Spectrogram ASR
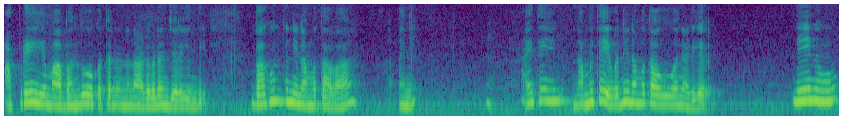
అప్పుడే మా బంధువు ఒకతను నన్ను అడగడం జరిగింది. భగవంతుని నమ్ముతావా అని. అయితే నమ్మితే ఎవరిని నమ్ముతావు అని అడిగారు. నేను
